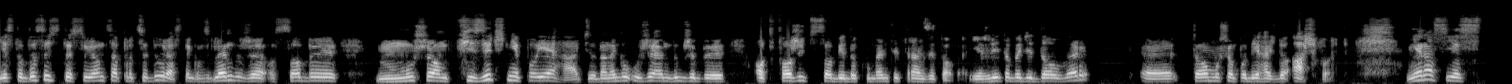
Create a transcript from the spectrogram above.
jest to dosyć stresująca procedura z tego względu, że osoby muszą fizycznie pojechać do danego urzędu, żeby otworzyć sobie dokumenty tranzytowe. Jeżeli to będzie Dover, E, to muszą podjechać do Ashford. Nieraz jest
